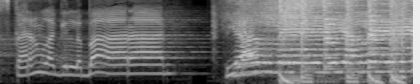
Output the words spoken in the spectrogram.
sekarang lagi lebaran. Yale, yale.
